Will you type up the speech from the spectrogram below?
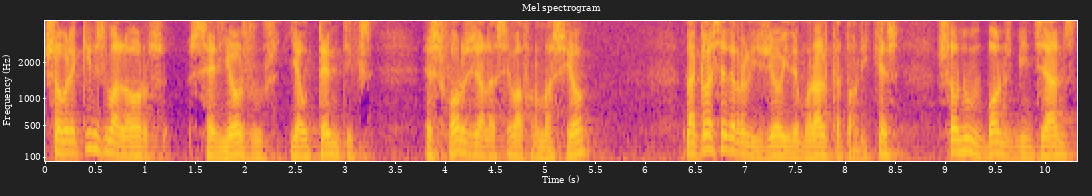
Sobre quins valors seriosos i autèntics es forja la seva formació? La classe de religió i de moral catòliques són uns bons mitjans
